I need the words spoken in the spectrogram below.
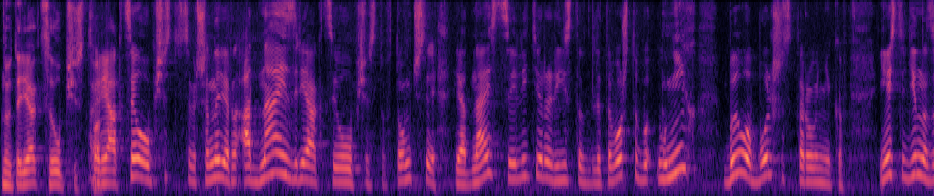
ну, это реакция общества. Реакция общества, совершенно верно. Одна из реакций общества, в том числе, и одна из целей террористов, для того, чтобы у них было больше сторонников. Есть один из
